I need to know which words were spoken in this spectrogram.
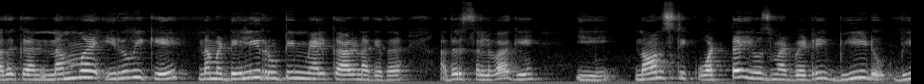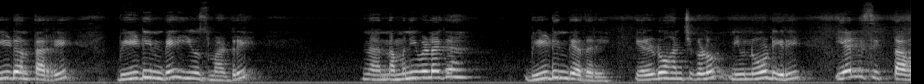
ಅದಕ್ಕೆ ನಮ್ಮ ಇರುವಿಕೆ, ನಮ್ಮ ಡೈಲಿ ರೂಟೀನ್ ಮೇಲೆ ಕಾರಣ ಆಗ್ಯದ. ಅದರ ಸಲುವಾಗಿ ಈ ನಾನ್ ಸ್ಟಿಕ್ ಒಟ್ಟೆ ಯೂಸ್ ಮಾಡಬೇಡ್ರಿ. ಬೀಡು, ಬೀಡ್ ಅಂತಾರ್ರಿ. ಬೀಡಿಂದೇ ಯೂಸ್ ಮಾಡಿರಿ. ನಮ್ಮನಿ ಒಳಗೆ ಬೀಡಿಂದೆ ಅದ ರೀ. ಎರಡೂ ಹಂಚುಗಳು ನೀವು ನೋಡಿರಿ, ಎಲ್ಲಿ ಸಿಗ್ತಾವ?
